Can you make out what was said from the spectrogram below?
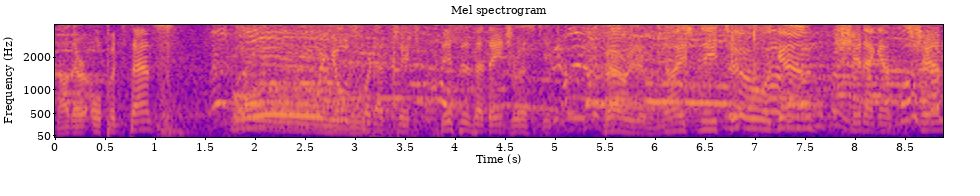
Now they're open stance. Oh, he goes for that kick. This is a dangerous kick. Very nice knee too, again. Shin against shin.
